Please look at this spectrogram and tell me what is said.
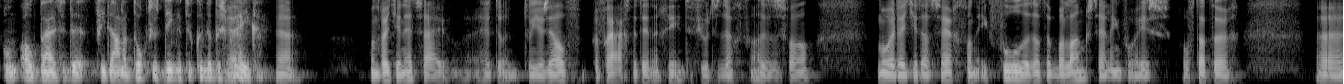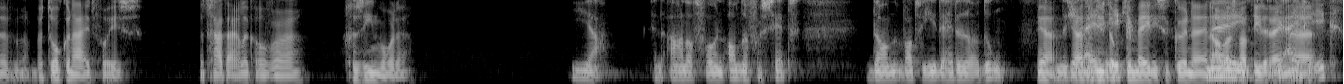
om ook buiten de vitale dokters dingen te kunnen bespreken. Ja, ja. Want wat je net zei, het, toen je zelf bevraagd werd en geïnterviewd, dacht ik van, oh, dat is wel mooi dat je dat zegt. Van, ik voelde dat er belangstelling voor is. Of dat er uh, betrokkenheid voor is. Het gaat eigenlijk over gezien worden. Ja, en aandacht voor een ander facet dan wat we hier de hele dag doen. Ja, dus, ja, dus niet op ik. je medische kunnen en nee, alles wat iedereen je, eigen uh, ik.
